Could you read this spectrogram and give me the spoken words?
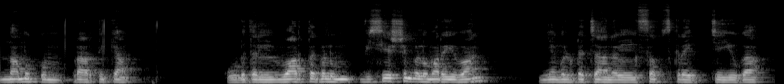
നമുക്കും പ്രാർത്ഥിക്കാം. കൂടുതൽ വാർത്തകളും വിശേഷങ്ങളും അറിയുവാൻ ഞങ്ങളുടെ ചാനൽ സബ്സ്ക്രൈബ് ചെയ്യുക.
